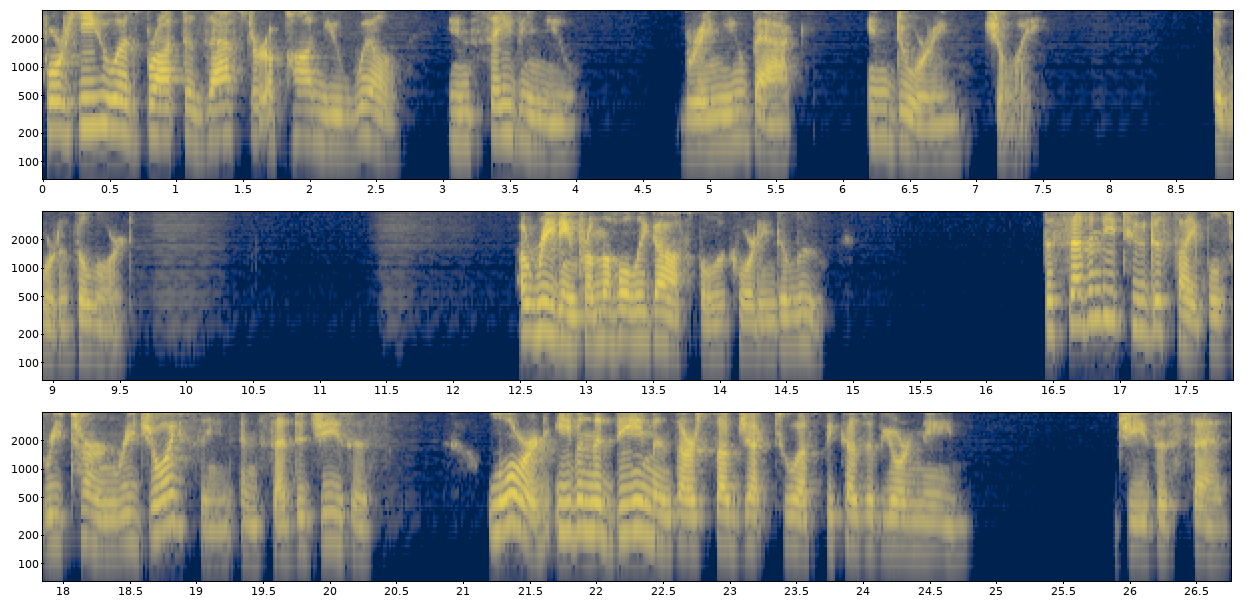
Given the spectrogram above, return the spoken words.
For he who has brought disaster upon you will, in saving you, bring you back enduring joy. The word of the Lord. A reading from the Holy Gospel according to Luke. The 72 disciples returned rejoicing and said to Jesus, Lord, even the demons are subject to us because of your name. Jesus said,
